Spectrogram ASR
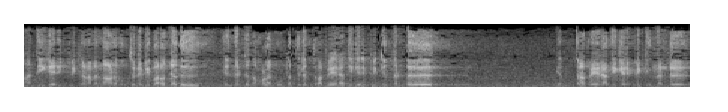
അധികരിപ്പിക്കണമെന്നാണ് മുത്തുനബി പറഞ്ഞത്. എന്നിട്ട് നമ്മളെ കൂട്ടത്തിൽ എത്ര പേര് അധികരിപ്പിക്കുന്നുണ്ട്? എത്ര പേര് അധികരിപ്പിക്കുന്നുണ്ട്?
